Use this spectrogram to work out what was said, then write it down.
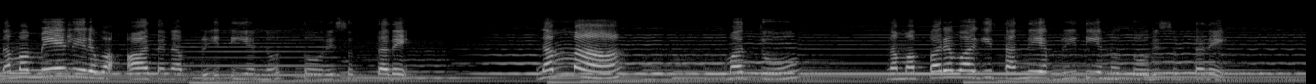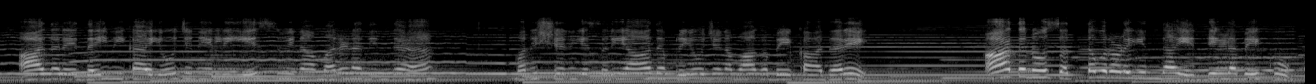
ನಮ್ಮ ಮೇಲಿರುವ ಆತನ ಪ್ರೀತಿಯನ್ನು ತೋರಿಸುತ್ತದೆ. ನಮ್ಮ ಮತ್ತು ನಮ್ಮ ಪರವಾಗಿ ತಂದೆಯ ಪ್ರೀತಿಯನ್ನು ತೋರಿಸುತ್ತದೆ. ಆದರೆ ದೈವಿಕ ಯೋಜನೆಯಲ್ಲಿ ಯೇಸುವಿನ ಮರಣದಿಂದ ಮನುಷ್ಯನಿಗೆ ಸರಿಯಾದ ಪ್ರಯೋಜನವಾಗಬೇಕಾದರೆ ಆತನು ಸತ್ತವರೊಳಗಿಂದ ಎದ್ದೇಳಬೇಕು.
